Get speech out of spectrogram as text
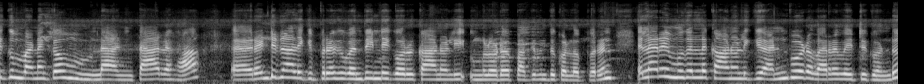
அனைவருக்கும் வணக்கம். நான் தாரகா. அஹ் ரெண்டு நாளைக்கு பிறகு வந்து இன்றைக்கு ஒரு காணொளி உங்களோட பகிர்ந்து கொள்ள போகிறேன் எல்லாரையும் முதல்ல காணொளிக்கு அன்போட வரவேற்று கொண்டு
